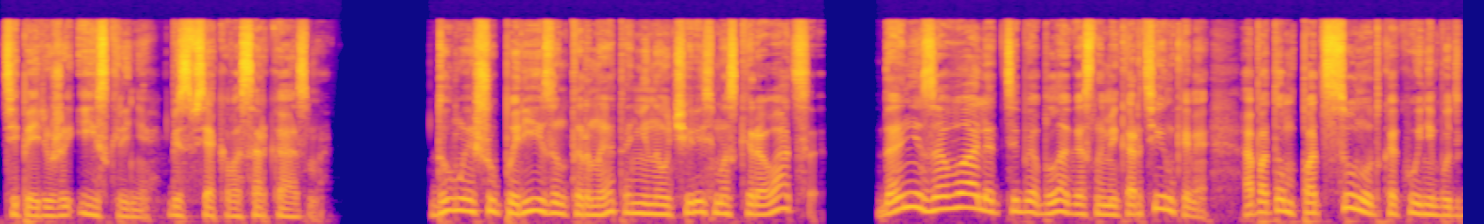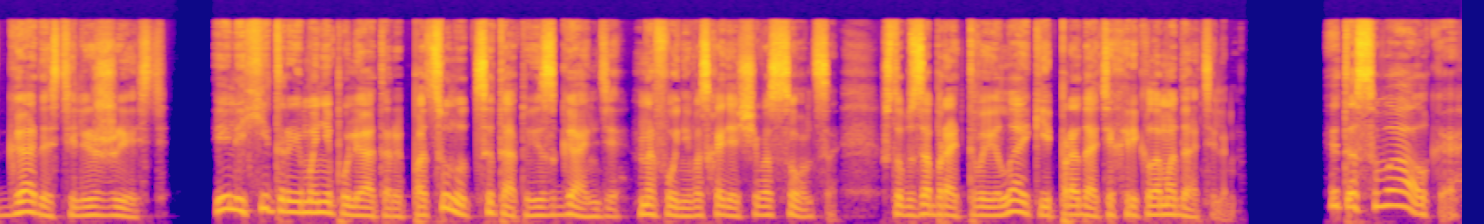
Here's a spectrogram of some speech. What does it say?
теперь уже искренне, без всякого сарказма. «Думаешь, упыри из интернета не научились маскироваться? Да они завалят тебя благостными картинками, а потом подсунут какую-нибудь гадость или жесть. Или хитрые манипуляторы подсунут цитату из Ганди на фоне восходящего солнца, чтобы забрать твои лайки и продать их рекламодателям. Это свалка,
